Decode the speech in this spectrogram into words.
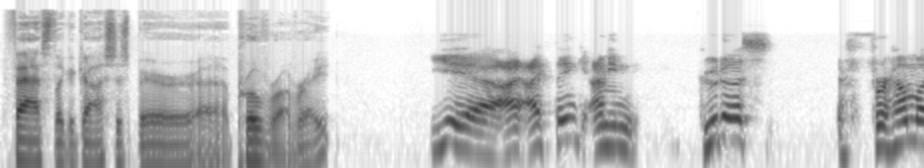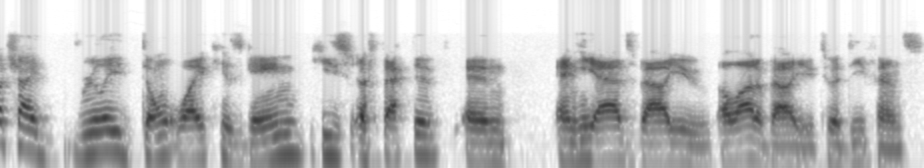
fast like a Gostisbehere, uh, Provorov, right? Yeah, I, I think. I mean, Gudas for how much I really don't like his game, he's effective and and he adds value, a lot of value to a defense.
